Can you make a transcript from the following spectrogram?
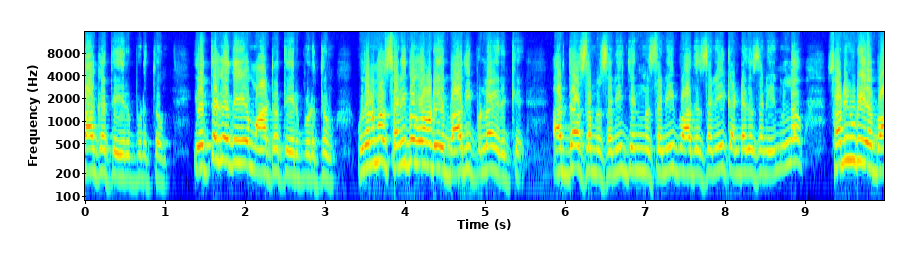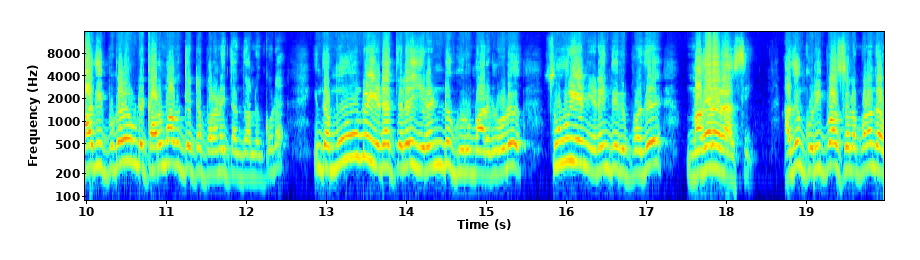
தாக்கத்தை ஏற்படுத்தும்? எத்தகைய மாற்றத்தை ஏற்படுத்தும்? உதாரணமாக சனி பகவானுடைய பாதிப்பெல்லாம் இருக்குது அர்த்தாசிரம சனி ஜென்ம சனி பாத சனி கண்டக சனி எல்லாம் சனியுடைய பாதிப்புகள் உடைய கர்மாவுக்கு ஏற்ற பலனை தந்தாலும் கூட இந்த மூன்று இடத்துல இரண்டு குருமார்களோடு சூரியன் இணைந்திருப்பது மகர ராசி. அதுவும் குறிப்பாக சொல்லப்போனால் இந்த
